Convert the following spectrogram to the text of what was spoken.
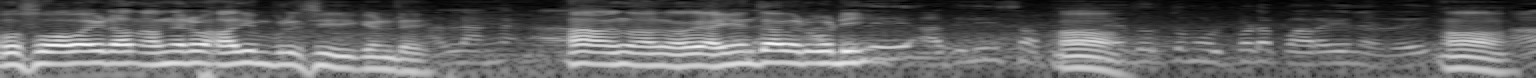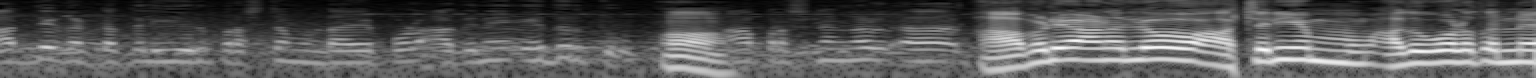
അപ്പോൾ സ്വാഭാവികമായിട്ട് അന്നേരം ആദ്യം വിളിച്ചിരിക്കണ്ടേ? ആ എന്താ അതിനെന്താ പരിപാടി? ആ. ആ. അവിടെയാണല്ലോ അച്ഛനെയും അതുപോലെ തന്നെ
